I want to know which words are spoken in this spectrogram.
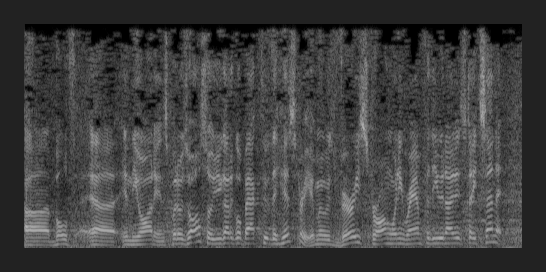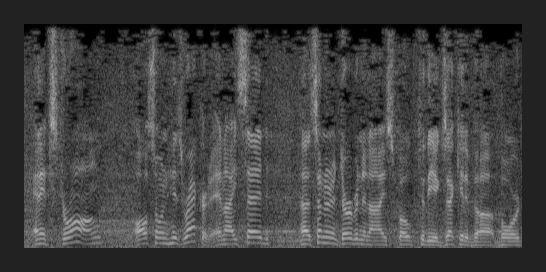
Uh, both uh, in the audience, but it was also, you got to go back through the history. I mean, it was very strong when he ran for the United States Senate. And it's strong also in his record. And I said, uh, Senator Durbin and I spoke to the executive uh, board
